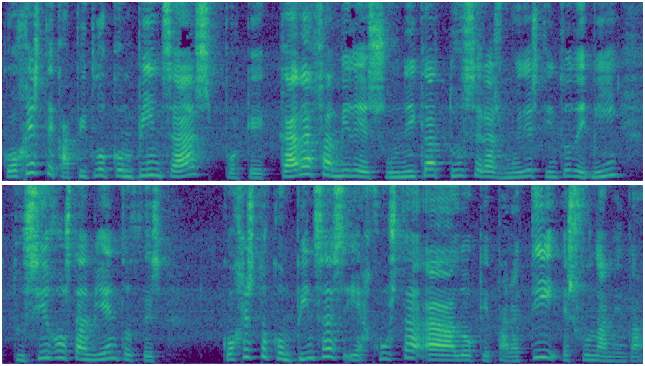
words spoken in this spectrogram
coge este capítulo con pinzas, porque cada familia es única, tú serás muy distinto de mí, tus hijos también, entonces coge esto con pinzas y ajusta a lo que para ti es fundamental.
